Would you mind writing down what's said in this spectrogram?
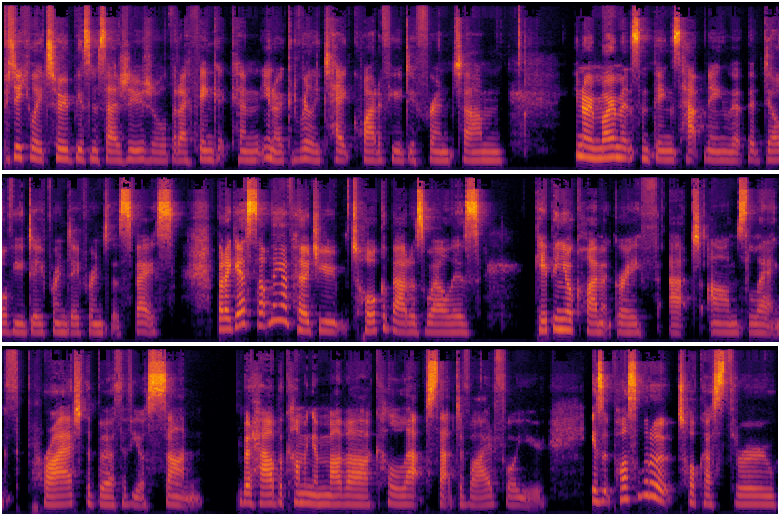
particularly to business as usual, that I think it can, you know, it could really take quite a few different um, you know moments and things happening that that delve you deeper and deeper into the space. But i guess something i've heard you talk about as well is keeping your climate grief at arm's length prior to the birth of your son but how becoming a mother collapsed that divide for you. Is it possible to talk us through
